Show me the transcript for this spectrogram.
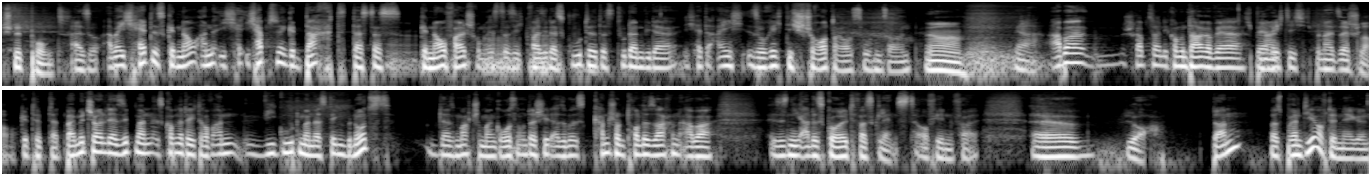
Schnittpunkt. Also, aber ich hätte es genau an, ich, ich habe es mir gedacht, dass das ja. genau falsch rum ist, dass ich quasi ja. das Gute, dass du dann wieder, ich hätte eigentlich so richtig Schrott raussuchen sollen. Ja. Ja, aber schreibt mal in die Kommentare, wer, wer halt, richtig ich bin halt sehr schlau. getippt hat. Bei Mitchell, der sieht man, es kommt natürlich darauf an, wie gut man das Ding benutzt. Das macht schon mal einen großen Unterschied. Also es kann schon tolle Sachen, aber es ist nicht alles Gold, was glänzt, auf jeden Fall. Äh, ja, dann was brennt dir auf den Nägeln?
